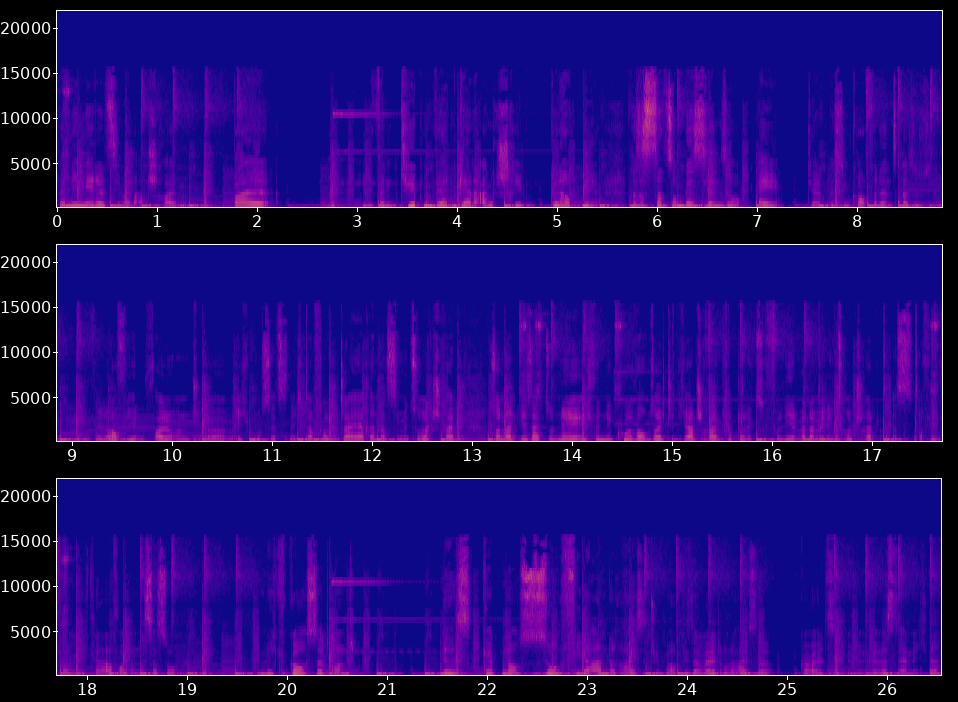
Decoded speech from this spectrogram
wenn die Mädels jemanden anschreiben, weil wenn Typen werden gerne angeschrieben, glaubt mir, das ist dann so ein bisschen so, ey, die hat ein bisschen Confidence. Also sie will auf jeden Fall und äh, ich muss jetzt nicht da voll hinterherrennen, dass sie mir zurückschreibt. Sondern ihr sagt so, nee, ich finde den cool, warum soll ich den nicht anschreiben? Ich habe doch nichts zu verlieren. Wenn er mir nicht zurückschreibt, ist auf jeden Fall wirklich keine Antwort. Dann ist das so. Bin ich geghostet und es gibt noch so viele andere heiße Typen auf dieser Welt oder heiße Girls. Wir, wissen ja nicht, ne?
